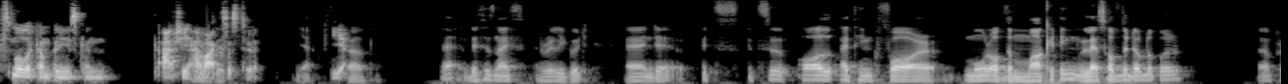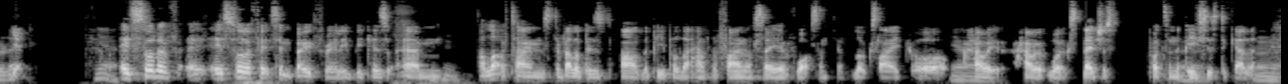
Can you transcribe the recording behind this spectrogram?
smaller companies can actually have Use it. access to it. Yeah. Yeah. Okay. Yeah, this is nice. Really good. And uh, it's it's uh, all I think for more of the marketing, less of the developer uh, product. Yeah. It's sort of it, it sort of fits in both really because um, Mhm. a lot of times developers aren't the people that have the final say of what something looks like or Yeah. how it how it works. They're just putting the pieces together. Uh,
